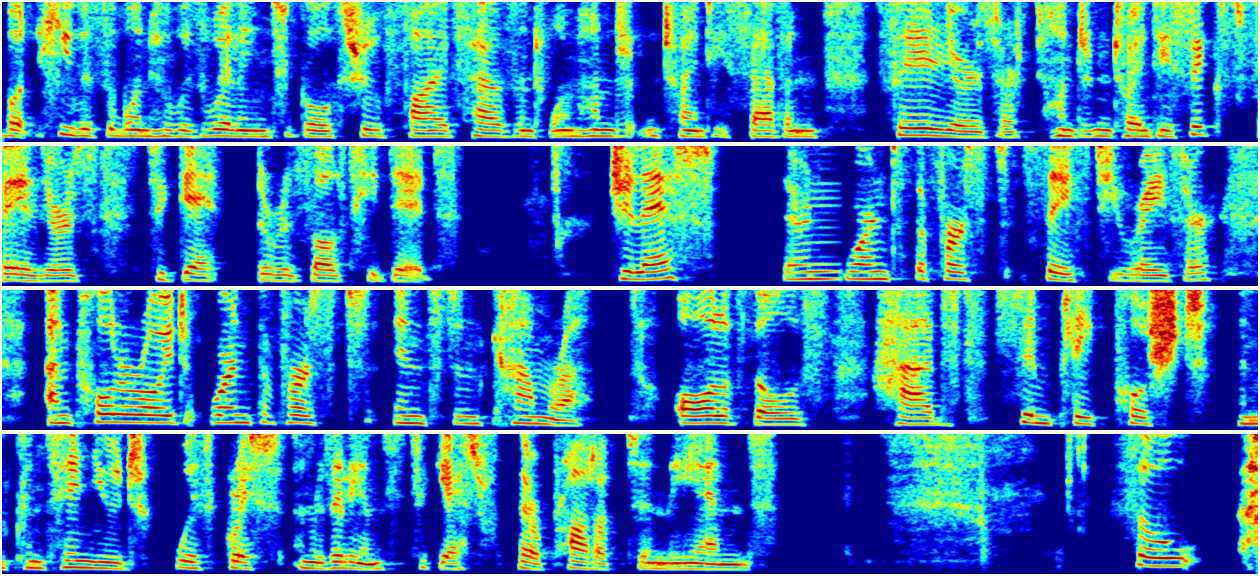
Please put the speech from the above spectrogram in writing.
but he was the one who was willing to go through 5,127 failures or 126 failures to get the result he did. Gillette, they weren't the first safety razor, and Polaroid weren't the first instant camera. All of those had simply pushed and continued with grit and resilience to get their product in the end. So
